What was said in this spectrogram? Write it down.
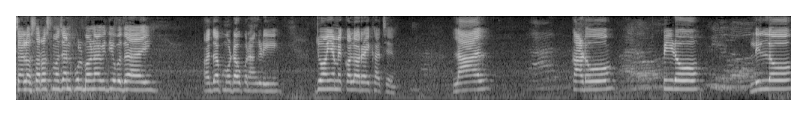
ચાલો, સરસ મજાનું ફૂલ બનાવી દો બધાય. અદબ મોઢા ઉપર આંગળી. જો અહીંયા મેં કલર રાખ્યા છે. લાલ, કાળો, પીળો, લીલો,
